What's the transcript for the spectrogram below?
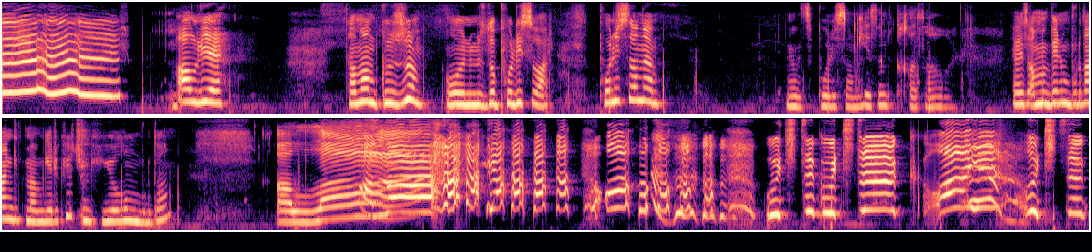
Hayır. Al ye. Tamam kuzum. O önümüzde polis var. Polis hanım. Evet polis hanım. Kesin kaza var. Evet ama benim buradan gitmem gerekiyor çünkü yolum buradan. Allah. Allah! uçtuk uçtuk. Hayır uçtuk.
